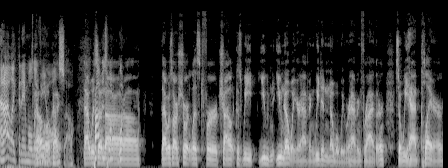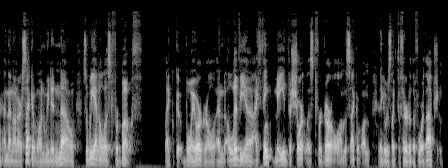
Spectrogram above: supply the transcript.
and I like the name Olivia oh, okay. also. That was Problem on is, what- what- our uh, that was our short list for child because we you you know what you're having. We didn't know what we were having for either. So we had Claire, and then on our second one we didn't know. So we had a list for both, like boy or girl. And Olivia, I think, made the shortlist for girl on the second one. I think it was like the third or the fourth option.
